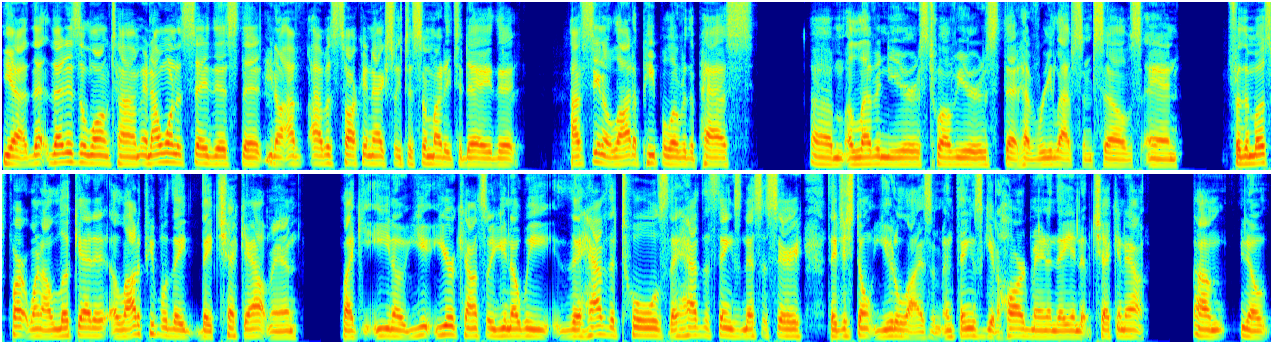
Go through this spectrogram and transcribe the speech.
Yeah, that that is a long time, and I want to say this that you know I've, I was talking actually to somebody today that I've seen a lot of people over the past um, eleven years, twelve years that have relapsed themselves, and for the most part, when I look at it, a lot of people they they check out, man. Like you know, you, you're a counselor. You know, we they have the tools, they have the things necessary. They just don't utilize them, and things get hard, man, and they end up checking out. Um, you know,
